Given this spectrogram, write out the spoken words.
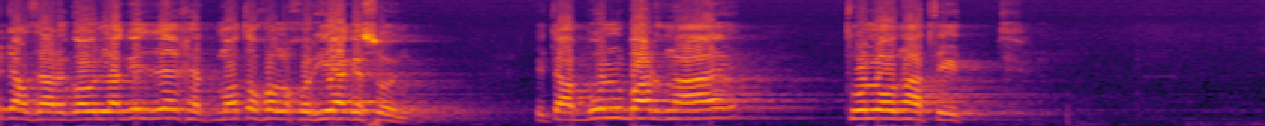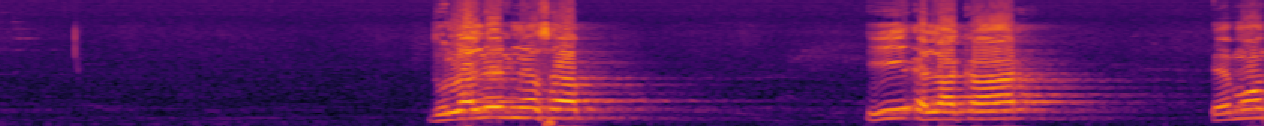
রাজারগাঁও লাগে যে খেদমত হল করিয়া গেছেন। এটা বুলবার নাই তুলনাতীত। দুলালির মেসাব ই এলাকার এমন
